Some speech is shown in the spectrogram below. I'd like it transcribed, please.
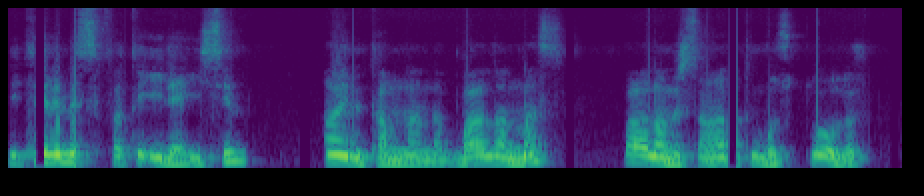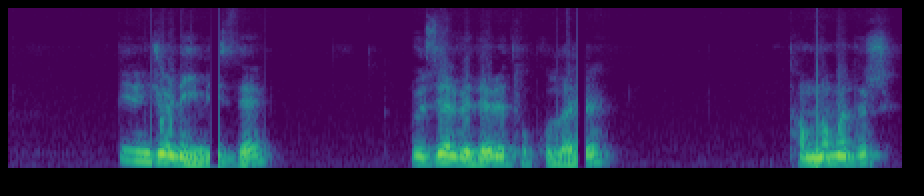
niteleme sıfatı ile isim aynı tamlarına bağlanmaz. Bağlanırsa anlatım bozukluğu olur. Birinci örneğimizde özel ve devlet okulları tamlamadır.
